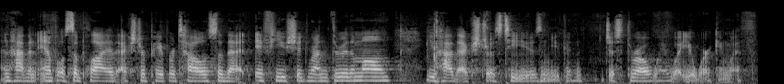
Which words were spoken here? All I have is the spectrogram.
and have an ample supply of extra paper towels so that if you should run through them all, you have extras to use and you can just throw away what you're working with.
